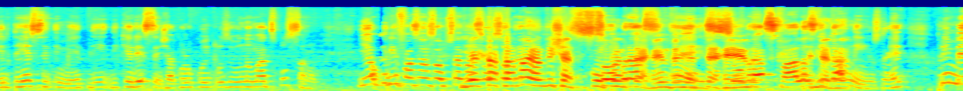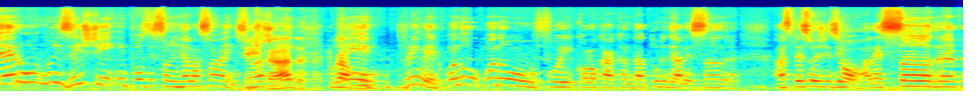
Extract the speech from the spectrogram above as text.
ele tem esse sentimento de, de querer ser, já colocou inclusive o nome à disposição. E eu queria fazer umas ele observações está sobre, comprando sobre as, terreno, é, terreno. sobre as falas de? Carlinhos, né? Primeiro, não existe imposição em relação a isso. Existe acho nada, é por amor. Primeiro, quando, quando foi colocar a candidatura de Alessandra, as pessoas diziam, ó, Alessandra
